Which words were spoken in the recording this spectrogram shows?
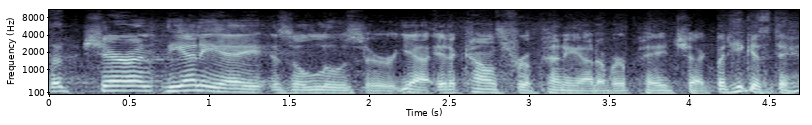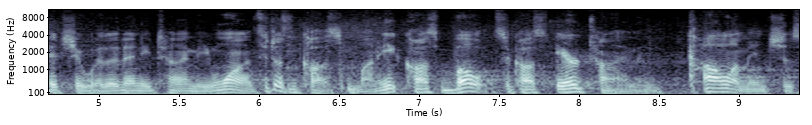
The, Sharon, the NEA is a loser. Yeah, it accounts for a penny out of our paycheck, but he gets to hit you with it anytime he wants. It doesn't cost money. It costs votes. It costs airtime and column inches.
